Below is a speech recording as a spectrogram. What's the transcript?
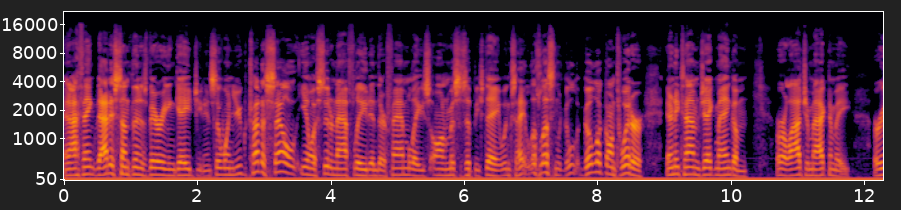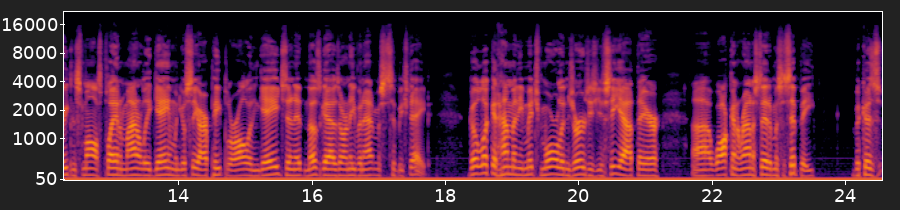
And I think that is something that's very engaging. And so when you try to sell, you know, a student athlete and their families on Mississippi State, we can say, hey, listen, go, go look on Twitter anytime Jake Mangum or Elijah MacNamee or Ethan Small's playing a minor league game, and you'll see our people are all engaged in it, and those guys aren't even at Mississippi State. Go look at how many Mitch Moreland jerseys you see out there uh, walking around the state of Mississippi because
